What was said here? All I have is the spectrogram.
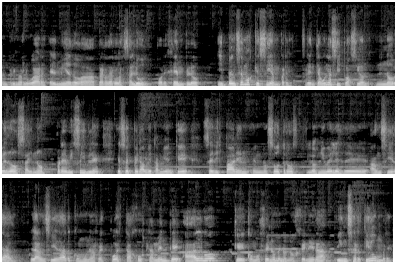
en primer lugar, el miedo a perder la salud, por ejemplo, y pensemos que siempre, frente a una situación novedosa y no previsible, es esperable también que se disparen en nosotros los niveles de ansiedad. La ansiedad como una respuesta justamente a algo que como fenómeno nos genera incertidumbre,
